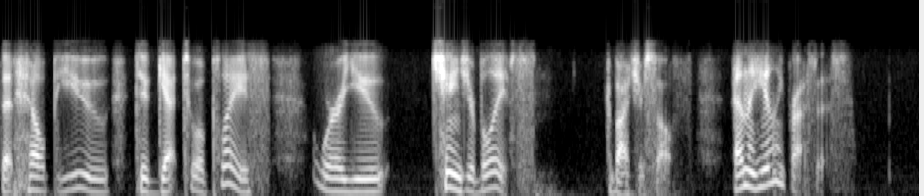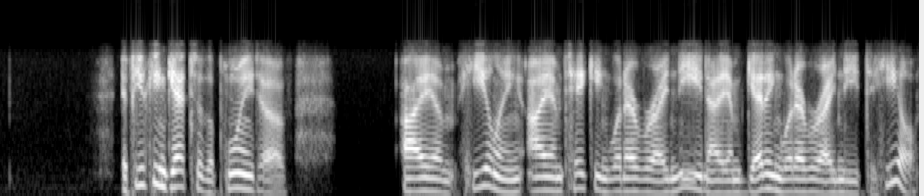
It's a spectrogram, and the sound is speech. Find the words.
that help you to get to a place where you change your beliefs about yourself and the healing process. If you can get to the point of, I am healing, I am taking whatever I need, I am getting whatever I need to heal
